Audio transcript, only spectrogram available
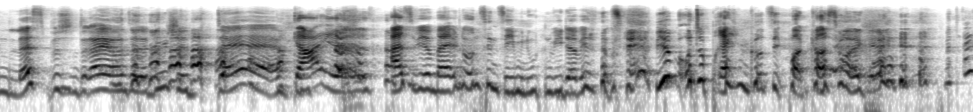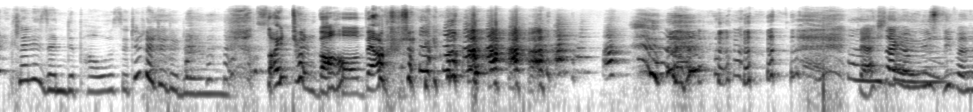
Einen lesbischen Dreier unter der Dusche. Damn. Geil! Also wir melden uns in 10 Minuten wieder. Wir, wir unterbrechen kurz die Podcast-Folge. Kleine Sendepause. Du, du, du, du, du. Seitenbacher Bergsteiger. Bergsteiger Müsli von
